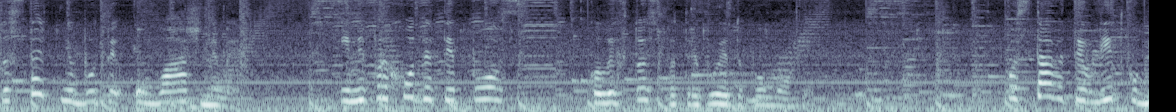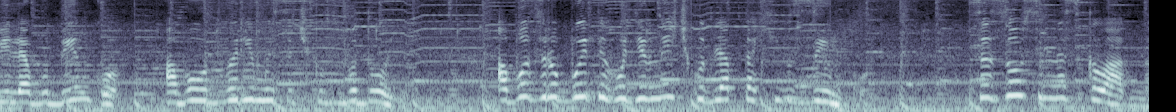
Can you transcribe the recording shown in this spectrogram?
Достатньо бути уважними і не проходити повз, коли хтось потребує допомоги. Поставити влітку біля будинку або у дворі мисочку з водою, або зробити годівничку для птахів взимку. Це зовсім не складно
